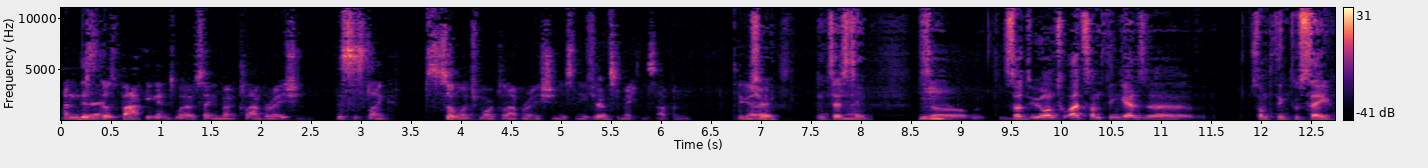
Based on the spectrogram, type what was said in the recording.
And this yeah. goes back again to what I was saying about collaboration. This is like so much more collaboration is needed sure. to make this happen together. Sure. Interesting. Yeah. So, mm. so do you want to add something else? Uh, something to say?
